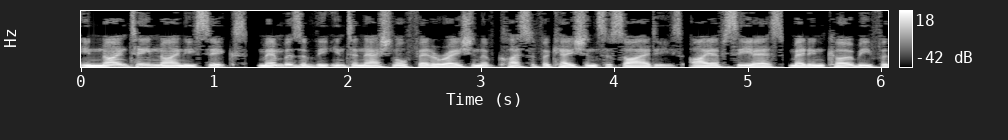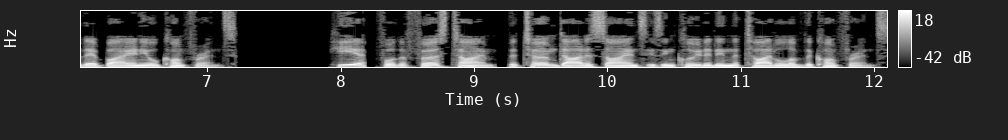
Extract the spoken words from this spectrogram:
In 1996, members of the International Federation of Classification Societies met in Kobe for their biennial conference. Here, for the first time, the term data science is included in the title of the conference,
